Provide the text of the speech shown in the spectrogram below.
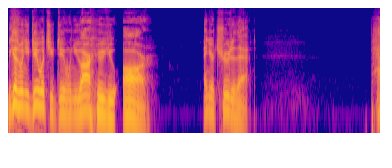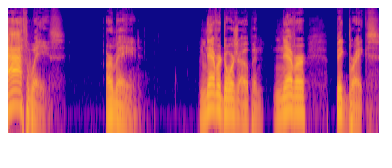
Because when you do what you do, when you are who you are, and you're true to that, pathways are made. Never doors are open, never big breaks.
